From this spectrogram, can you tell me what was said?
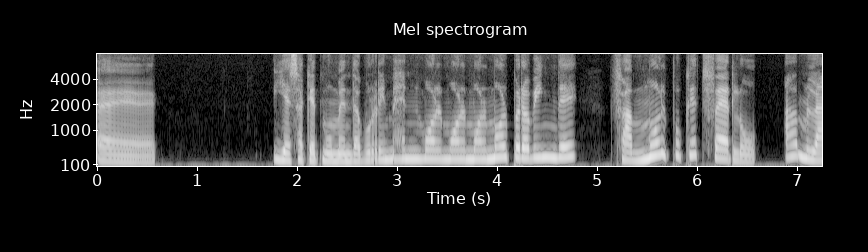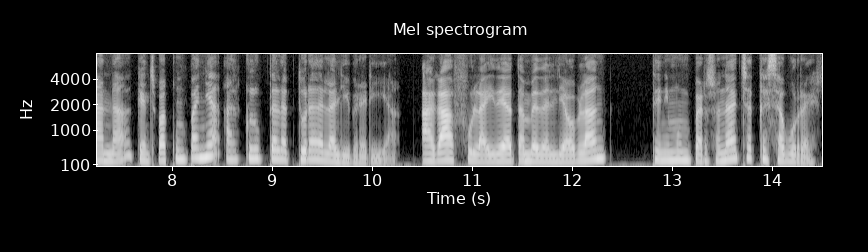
eh, i és aquest moment d'avorriment molt, molt, molt, molt, però de fa molt poquet fer-lo amb l'Anna, que ens va acompanyar al club de lectura de la llibreria. Agafo la idea també del Lleó Blanc, tenim un personatge que s'avorreix.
